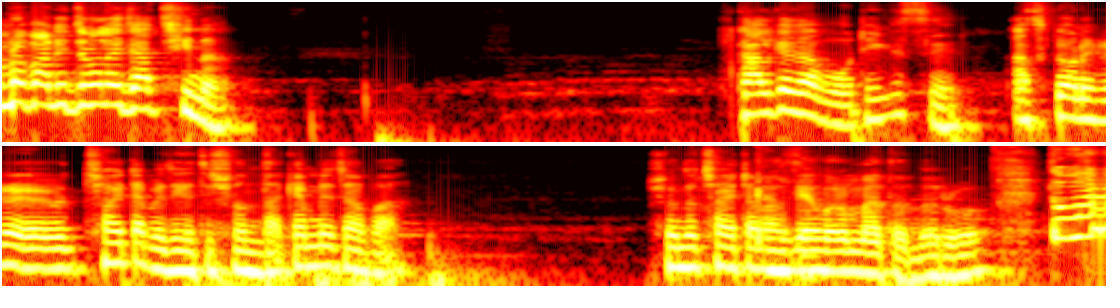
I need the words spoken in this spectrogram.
আমরা বাণিজ্য মেলায় যাচ্ছি না। কালকে যাব ঠিক আছে? আজকে অনেক ছয়টা বেজে গেছে সন্ধ্যা কেমনে যাবা? সন্ধ্যা ছয়টা বাজে। আবার মাথা ধরবো। তোমার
